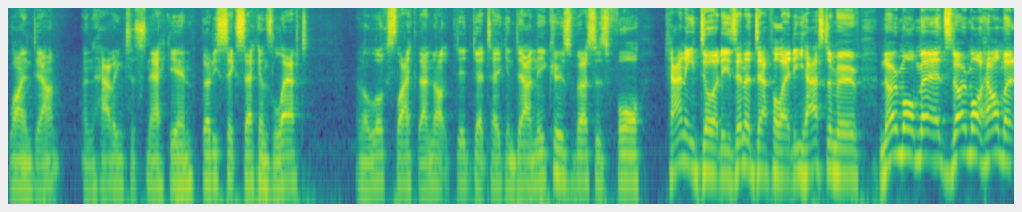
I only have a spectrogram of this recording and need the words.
lying down and having to snack in. 36 seconds left. And it looks like that knock did get taken down. NiKouz versus 4. Can he do it? He's in a defilade. He has to move. No more meds. No more helmet.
